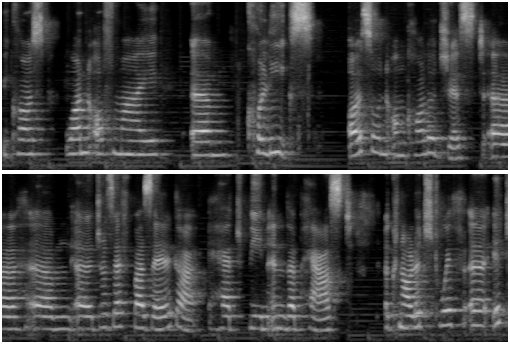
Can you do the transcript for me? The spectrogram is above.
because one of my um, colleagues, also an oncologist, uh, um, uh, Joseph Baselga, had been in the past acknowledged with uh, it.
